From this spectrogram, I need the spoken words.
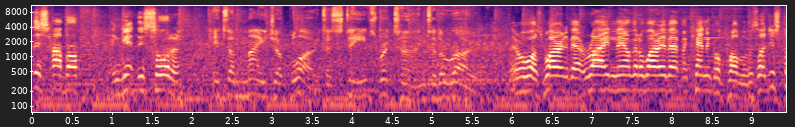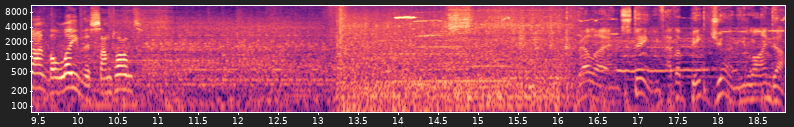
this hub off and get this sorted. It's a major blow to Steve's return to the road. There I was worried about rain, now I've got to worry about mechanical problems. I just don't believe this sometimes. Bella and Steve have a big journey lined up.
